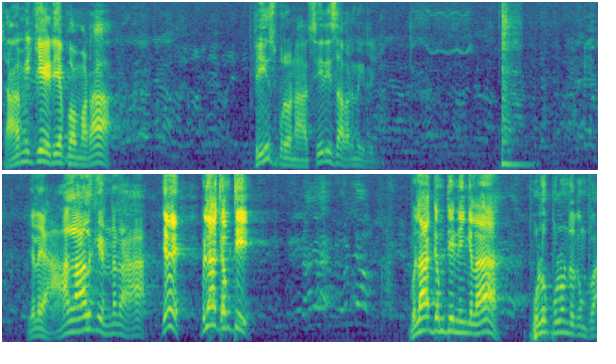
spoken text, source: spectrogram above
சாமிக்கே இடியப்போமாடா ப்ளீஸ் ப்ரோ நான் சீரியஸாக வரந்துக்கிட்டு இல்லை ஆள் ஆளுக்கு என்னடா? ஏய் விழா கமிட்டி. விழா கமிட்டி நீங்களா? புழு புழுன்னு இருக்கும்ப்பா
